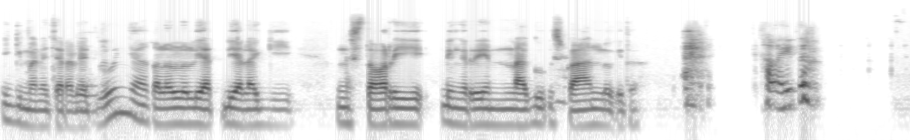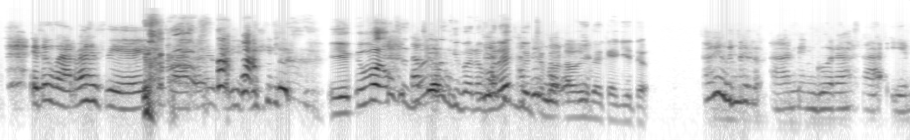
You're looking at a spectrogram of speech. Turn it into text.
Ini gimana cara Dan- gue nya kalau lu lihat dia lagi nge-story dengerin lagu kesukaan lu gitu. Kalau itu itu parah sih itu parah sih. Iya Tapi- gimana mau tapi coba kalau udah kayak gitu? Tapi beneran yang gue rasain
